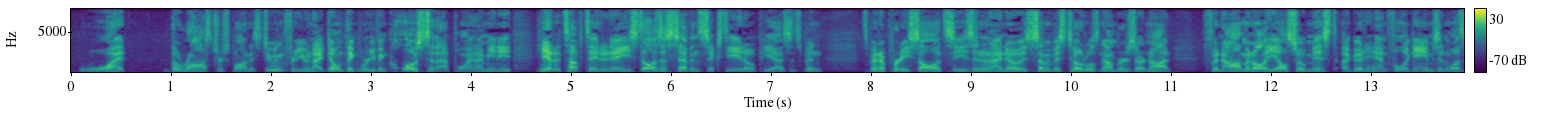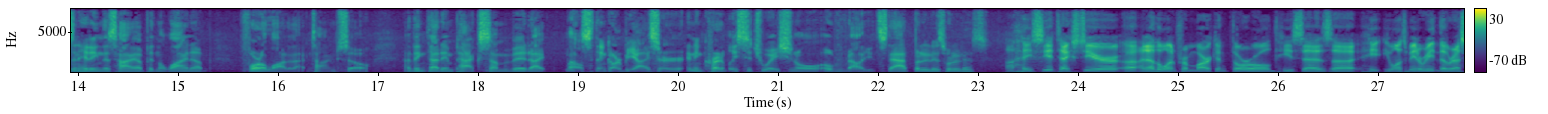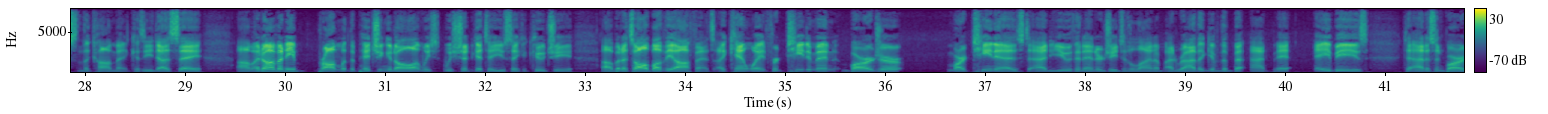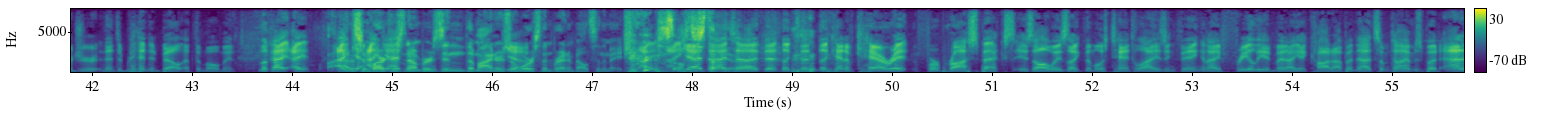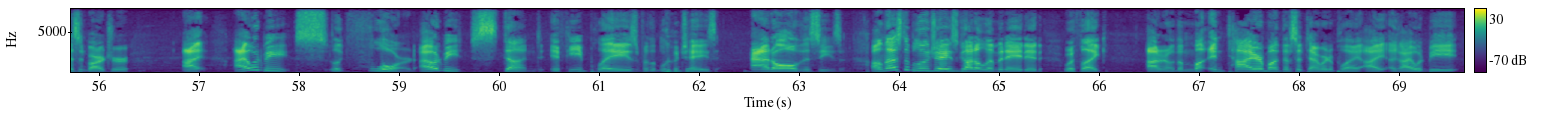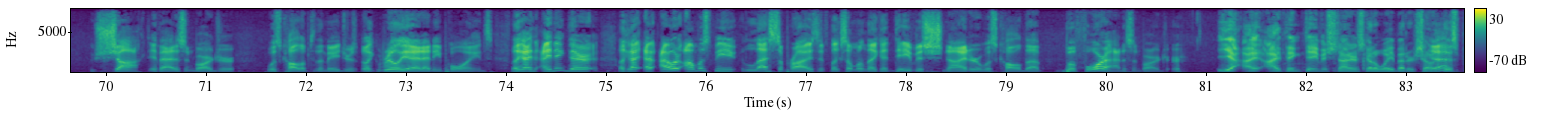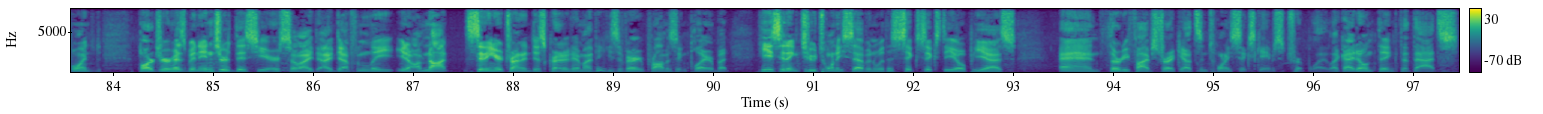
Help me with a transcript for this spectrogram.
what the roster spot is doing for you. And I don't think we're even close to that point. I mean, he, he had a tough day today. He still has a 768 OPS. It's been it's been a pretty solid season, and I know some of his totals numbers are not phenomenal. He also missed a good handful of games and wasn't hitting this high up in the lineup for a lot of that time. So I think that impacts some of it. I also think RBIs are an incredibly situational, overvalued stat, but it is what it is. I see a text here, uh, another one from Mark and Thorold. He says uh, he, he wants me to read the rest of the comment because he does say, um, I don't have any problem with the pitching at all, and we, we should get to Yusei Kikuchi, uh, but it's all about the offense. I can't wait for Tiedemann, Barger, Martinez to add youth and energy to the lineup. I'd rather give the ABs to Addison Barger than to Brandon Belt at the moment. Look, I, I, I Addison get, Barger's get, numbers in the minors yeah. are worse than Brandon Belt's in the majors. I, I get that, uh, the, like the, the kind of carrot for prospects is always like the most tantalizing thing, and I freely admit I get caught up in that sometimes. But Addison Barger, I I would be like floored. I would be stunned if he plays for the Blue Jays at all this season, unless the Blue Jays got eliminated with like I don't know the mo- entire month of September to play. I I would be shocked if Addison Barger was called up to the majors, like really at any point. Like I, I think they're like I, I would almost be less surprised if like someone like a Davis Schneider was called up before Addison Barger. Yeah, I, I think Davis Schneider's got a way better shot yeah. at this point. Barger has been injured this year, so I, I, definitely, you know, I'm not sitting here trying to discredit him. I think he's a very promising player, but he's hitting 227 with a 660 OPS and 35 strikeouts in 26 games at AAA. Like, I don't think that that's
